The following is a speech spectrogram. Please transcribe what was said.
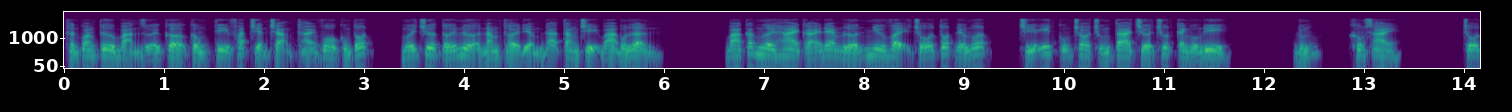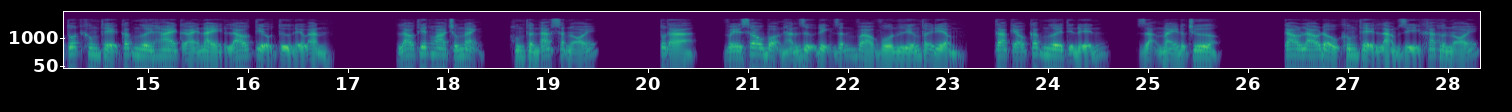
thần quang tư bản dưới cờ công ty phát triển trạng thái vô cùng tốt, mới chưa tới nửa năm thời điểm đã tăng trị 3-4 lần. Ba các ngươi hai cái đem lớn như vậy chỗ tốt đều nuốt, chí ít cũng cho chúng ta chừa chút canh uống đi. Đúng, không sai. Chỗ tốt không thể các ngươi hai cái này lão tiểu tử đều ăn. Lao thiết hoa chống nạnh, hung thần ác sát nói. Tốt ta, về sau bọn hắn dự định dẫn vào vốn liếng thời điểm, ta kéo các ngươi tiền đến, dạng này được chưa? Cao lão đầu không thể làm gì khác hơn nói.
